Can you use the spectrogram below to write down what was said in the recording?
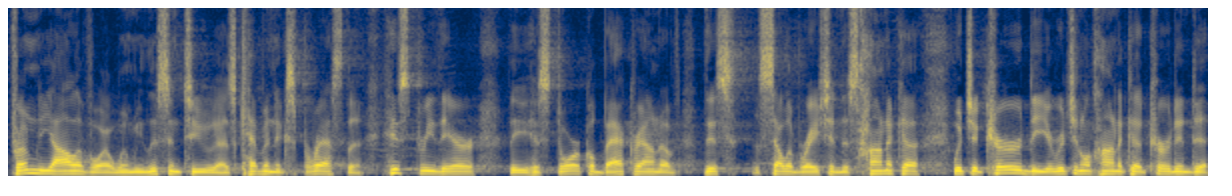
from the olive oil, when we listen to, as Kevin expressed, the history there, the historical background of this celebration, this Hanukkah, which occurred, the original Hanukkah occurred into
